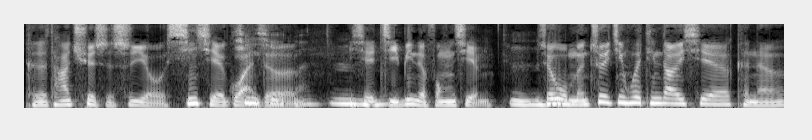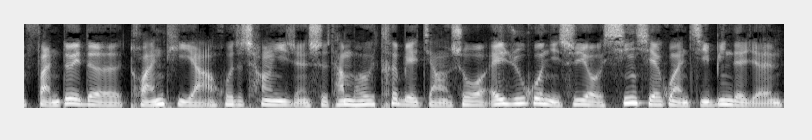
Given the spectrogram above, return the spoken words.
可是它确实是有心血管的一些疾病的风险，所以我们最近会听到一些可能反对的团体啊，或者倡议人士，他们会特别讲说：，哎，如果你是有心血管疾病的人，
